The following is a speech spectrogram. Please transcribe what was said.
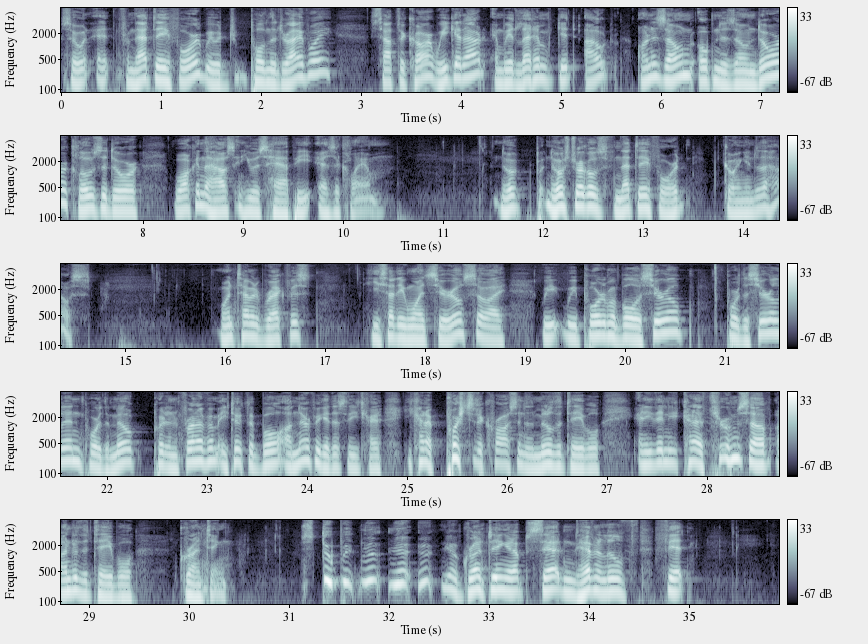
So from that day forward, we would pull in the driveway, stop the car, we get out, and we'd let him get out on his own, open his own door, close the door, walk in the house, and he was happy as a clam. No, no struggles from that day forward going into the house. One time at breakfast, he said he wanted cereal, so I we, we poured him a bowl of cereal, poured the cereal in, poured the milk, put it in front of him. He took the bowl. I'll never forget this. He kind of, he kind of pushed it across into the middle of the table, and he then he kind of threw himself under the table, grunting, stupid, you know, grunting and upset and having a little fit.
